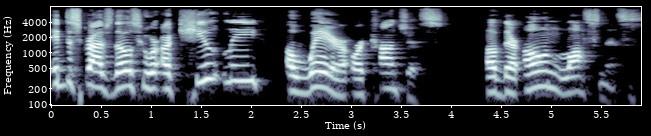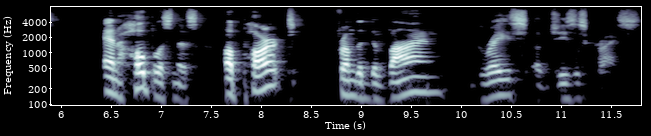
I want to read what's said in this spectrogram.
It describes those who are acutely aware or conscious of their own lostness and hopelessness apart from the divine grace of Jesus Christ.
